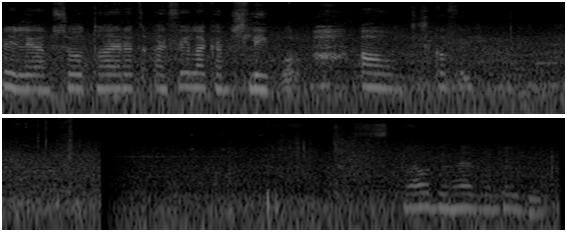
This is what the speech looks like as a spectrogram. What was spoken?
Really, I'm so tired. I feel like I'm sleepwalking. Oh, this coffee. You have a baby.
